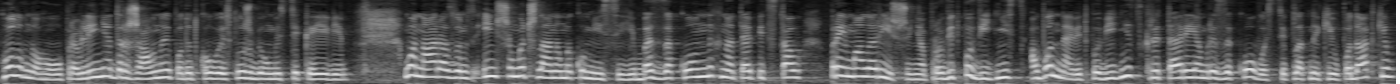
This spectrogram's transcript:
головного управління Державної податкової служби у місті Києві. Вона разом з іншими членами комісії без законних на те підстав приймала рішення про відповідність або невідповідність критеріям ризиковості платників податків,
